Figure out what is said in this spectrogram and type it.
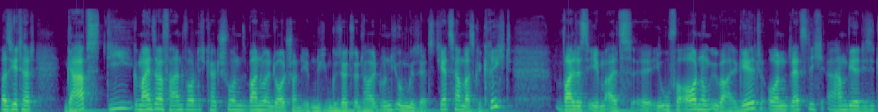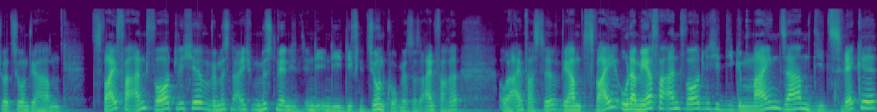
basiert hat, gab es die gemeinsame Verantwortlichkeit schon, war nur in Deutschland eben nicht im Gesetz enthalten und nicht umgesetzt. Jetzt haben wir es gekriegt weil es eben als äh, EU-Verordnung überall gilt. Und letztlich haben wir die Situation, wir haben zwei Verantwortliche. Wir müssen eigentlich müssten wir in die, in die, in die Definition gucken, das ist das Einfache oder einfachste. Wir haben zwei oder mehr Verantwortliche, die gemeinsam die Zwecke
